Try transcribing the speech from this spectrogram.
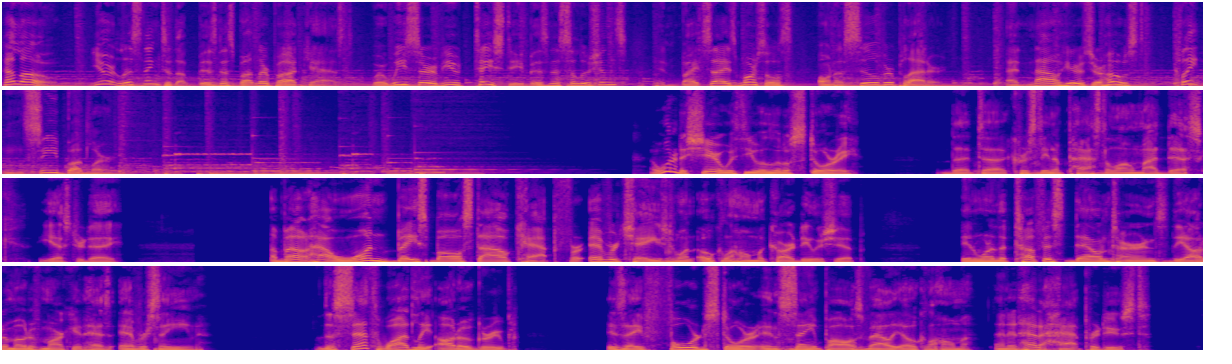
Hello, you're listening to the Business Butler Podcast, where we serve you tasty business solutions in bite sized morsels on a silver platter. And now here's your host, Clayton C. Butler. I wanted to share with you a little story that uh, Christina passed along my desk yesterday about how one baseball style cap forever changed one Oklahoma car dealership in one of the toughest downturns the automotive market has ever seen. The Seth Wadley Auto Group is a Ford store in St. Pauls Valley, Oklahoma, and it had a hat produced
